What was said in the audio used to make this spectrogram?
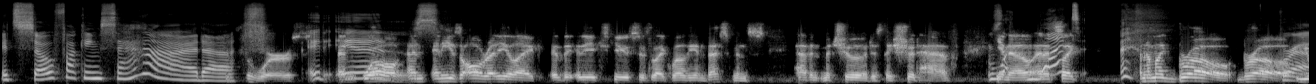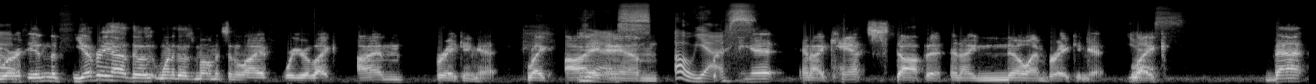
it's so fucking sad It's the worst. It and, Well, and, and he's already like the, the excuse is like, well, the investments haven't matured as they should have, you Wha- know. And it's like, and I'm like, bro, bro, Bro. you are in the. You ever had those one of those moments in life where you're like, I'm breaking it, like I Yes. am oh yes breaking it, and I can't stop it, and I know I'm breaking it. Like that.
